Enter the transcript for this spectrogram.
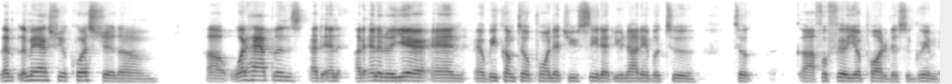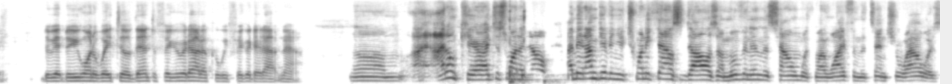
let, let me ask you a question. Um, uh, what happens at the end, at the end of the year and, and we come to a point that you see that you're not able to, to, uh, fulfill your part of this agreement? Do we, do you want to wait till then to figure it out or could we figure that out now? Um, I, I don't care. I just want to know. I mean, I'm giving you twenty thousand dollars. I'm moving in this home with my wife and the ten chihuahuas.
